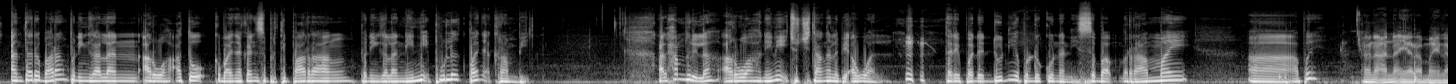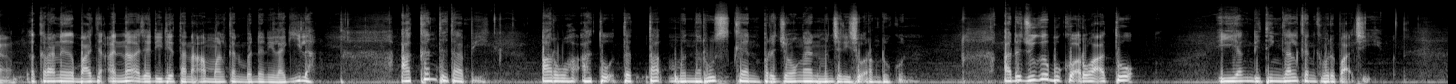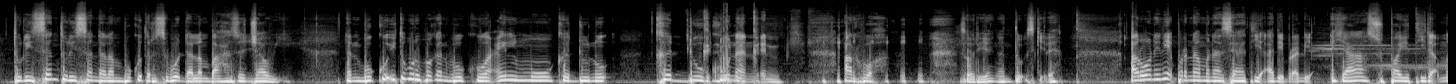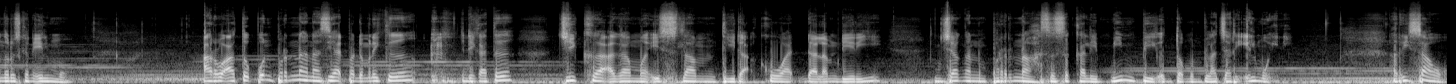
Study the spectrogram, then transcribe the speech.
Antara barang peninggalan arwah atuk Kebanyakan seperti parang Peninggalan nenek pula banyak kerambit Alhamdulillah arwah nenek cuci tangan lebih awal Daripada dunia perdukunan ni Sebab ramai uh, Apa ni Anak-anak yang ramai lah. kerana banyak anak jadi dia tak nak amalkan benda ni lagi lah akan tetapi arwah atuk tetap meneruskan perjuangan menjadi seorang dukun. Ada juga buku arwah atuk yang ditinggalkan kepada Pak Cik. Tulisan-tulisan dalam buku tersebut dalam bahasa Jawi. Dan buku itu merupakan buku ilmu kedunu kedukunan Kedudukan. arwah. Sorry ya ngantuk sikit eh. Arwah nenek pernah menasihati adik-beradik ya supaya tidak meneruskan ilmu. Arwah atuk pun pernah nasihat pada mereka Dia kata Jika agama Islam tidak kuat dalam diri Jangan pernah sesekali mimpi untuk mempelajari ilmu ini. Risau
